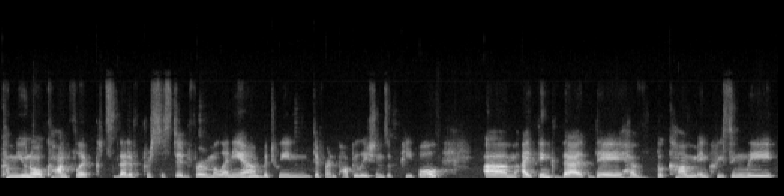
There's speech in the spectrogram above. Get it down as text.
communal conflicts that have persisted for millennia between different populations of people. Um, I think that they have become increasingly,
